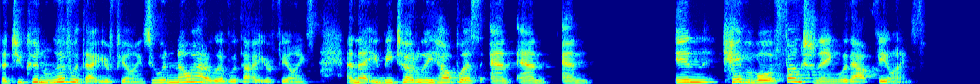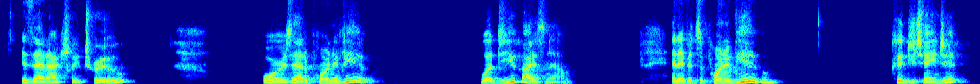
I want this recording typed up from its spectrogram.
That you couldn't live without your feelings. You wouldn't know how to live without your feelings. And that you'd be totally helpless and and and incapable of functioning without feelings. Is that actually true? Or is that a point of view? What do you guys know? And if it's a point of view, could you change it?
